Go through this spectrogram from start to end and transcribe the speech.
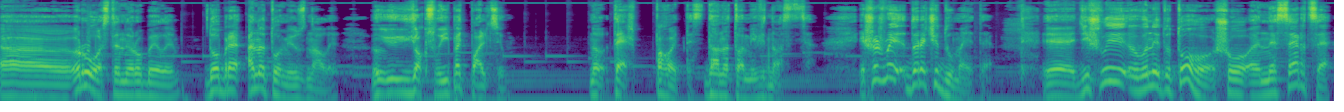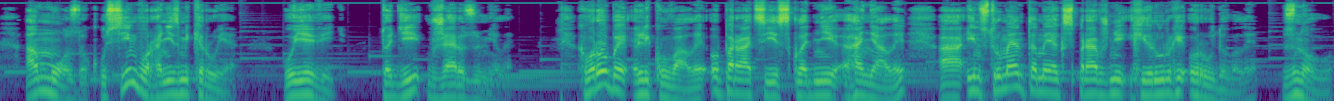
Е, рости не робили. Добре анатомію знали. Е, Як свої п'ять пальців. Ну, теж, погодьтесь, до анатомії відноситься. І що ж ви, до речі, думаєте? Е, дійшли вони до того, що не серце, а мозок усім в організмі керує. Уявіть, тоді вже розуміли. Хвороби лікували, операції складні ганяли, а інструментами, як справжні хірурги, орудували. Знову,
